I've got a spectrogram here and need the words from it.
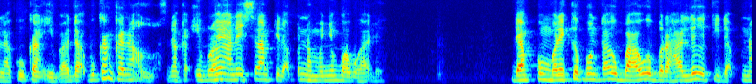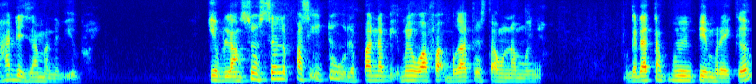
melakukan ibadat bukan kerana Allah. Sedangkan Ibrahim AS tidak pernah menyembah berhala. Dan pun mereka pun tahu bahawa berhala tidak pernah ada zaman Nabi Ibrahim ia berlangsung selepas itu lepas Nabi Ibrahim wafat beratus tahun lamanya. Maka datang pemimpin mereka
